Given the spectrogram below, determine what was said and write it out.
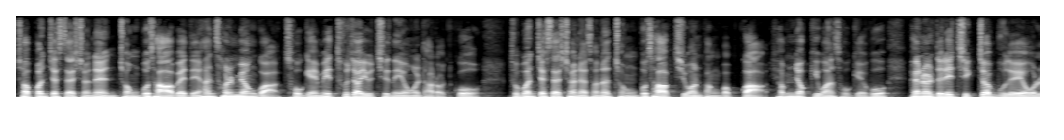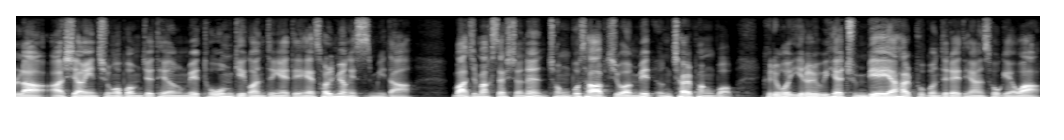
첫 번째 세션은 정부 사업에 대한 설명과 소개 및 투자 유치 내용을 다뤘고 두 번째 세션에서는 정부 사업 지원 방법과 협력기관 소개 후 패널들이 직접 무대에 올라 아시아인 증오범죄 대응 및 도움기관 등에 대해 설명했습니다. 마지막 세션은 정부 사업 지원 및 응찰 방법, 그리고 이를 위해 준비해야 할 부분들에 대한 소개와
